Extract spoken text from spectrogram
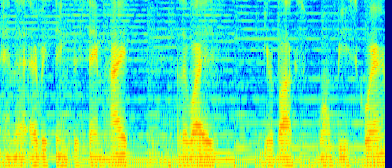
and that everything's the same height. Otherwise, your box won't be square.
